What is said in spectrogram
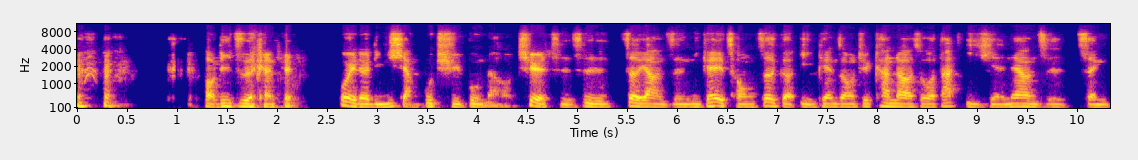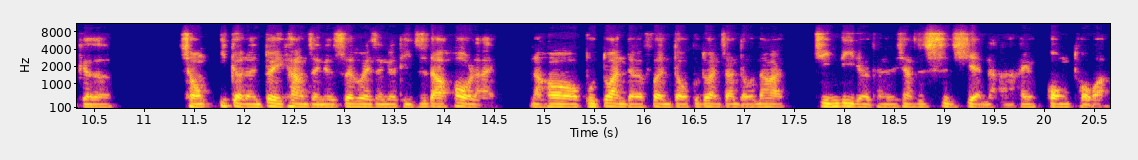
好励志的感觉，为了理想不屈不挠，确实是这样子。你可以从这个影片中去看到，说他以前那样子，整个从一个人对抗整个社会、整个体制，到后来，然后不断的奋斗、不断战斗，那。经历的可能像是视线啊，还有公投啊。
